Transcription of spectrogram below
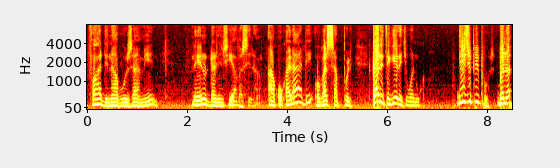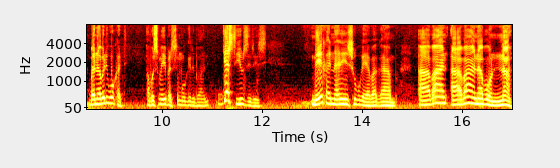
fahad n'abuuza amini naye no ddala nsi y'abasiramu ako kalaadi oba sapule kale tegeere kiwanuka. These people bano abaliwo kati abasomeyi basemogere baani? Just useless. Naye kalinali nsubuga yabagamba "Abaan- abaana bonna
